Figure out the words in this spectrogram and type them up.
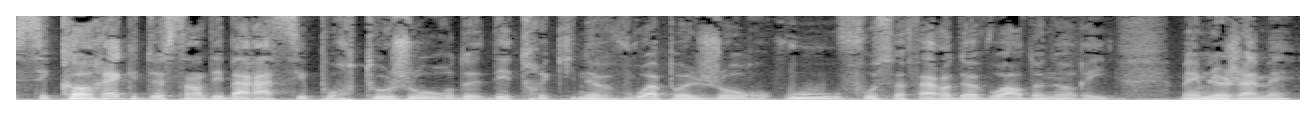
c'est correct de s'en débarrasser pour toujours de, des trucs qui ne voient pas le jour ou faut se faire un devoir d'honorer même le jamais?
